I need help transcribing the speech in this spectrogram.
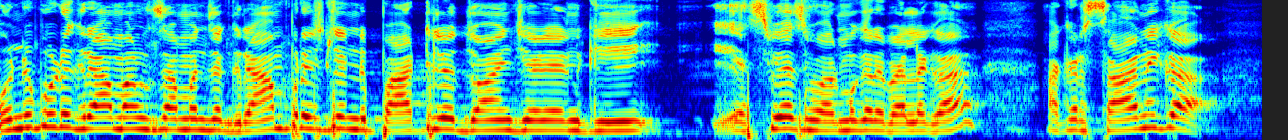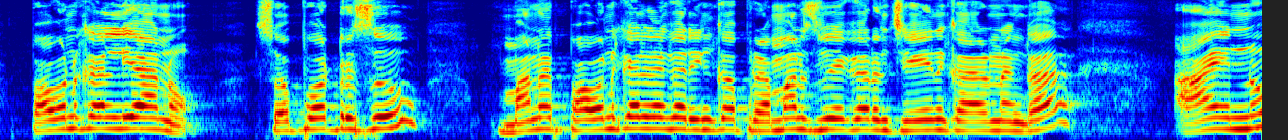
వండిపూడి గ్రామానికి సంబంధించిన గ్రామ ప్రెసిడెంట్ పార్టీలో జాయిన్ చేయడానికి ఎస్విఎస్ వర్మ గారు వెళ్ళగా అక్కడ స్థానిక పవన్ కళ్యాణ్ సపోర్టర్సు మన పవన్ కళ్యాణ్ గారు ఇంకా ప్రమాణ స్వీకారం చేయని కారణంగా ఆయన్ను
